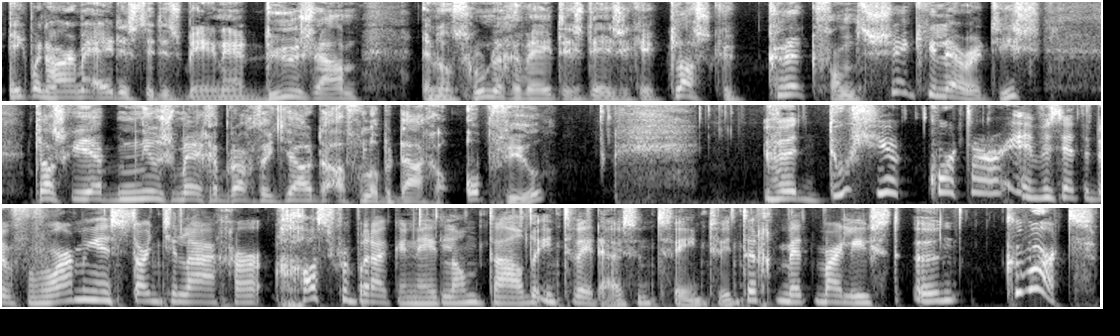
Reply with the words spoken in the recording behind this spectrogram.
Ik ben Harme Edens, dit is BNR Duurzaam. En ons groene geweten is deze keer Klaske Kruk van Circularities. Klaske, je hebt nieuws meegebracht dat jou de afgelopen dagen opviel. We douchen korter en we zetten de verwarming een standje lager. Gasverbruik in Nederland daalde in 2022 met maar liefst een kwart.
